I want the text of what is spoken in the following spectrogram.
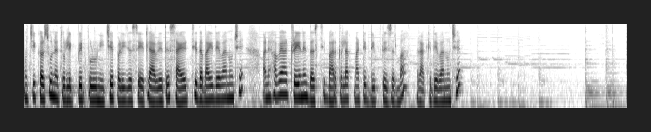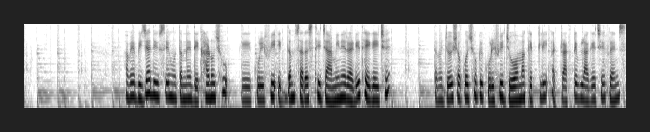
ઊંચી કરશું ને તો લિક્વિડ પૂરું નીચે પડી જશે, એટલે આવી રીતે સાઈડથી દબાવી દેવાનું છે. અને હવે આ ટ્રેને દસથી બાર કલાક માટે ડીપ ફ્રીઝરમાં રાખી દેવાનું છે. હવે બીજા દિવસે હું તમને દેખાડું છું કે કુલ્ફી એકદમ સરસથી જામીને રેડી થઈ ગઈ છે. તમે જોઈ શકો છો કે કુલ્ફી જોવામાં કેટલી અટ્રેક્ટિવ લાગે છે ફ્રેન્ડ્સ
